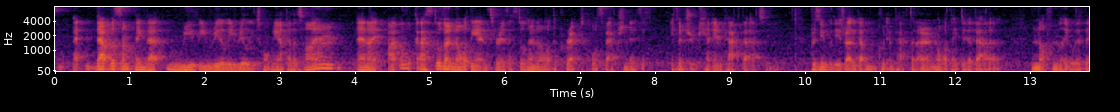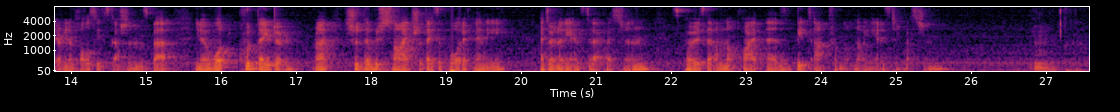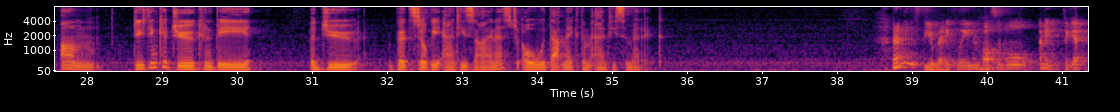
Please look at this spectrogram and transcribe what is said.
that was something that really, really, really taught me up at the time. And I, I look, I still don't know what the answer is. I still don't know what the correct course of action is. If if a Jew can impact that, you know, presumably the Israeli government could impact it. I don't know what they did about it. I'm not familiar with their inner policy discussions, but you know, what could they do, right? Should they, which side should they support, if any? I don't know the answer to that question. Suppose that I'm not quite as beat up from not knowing the answer to the question. Mm. Um, do you think a Jew can be a Jew but still be anti Zionist, or would that make them anti Semitic? I don't think it's theoretically impossible. I mean, forget.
